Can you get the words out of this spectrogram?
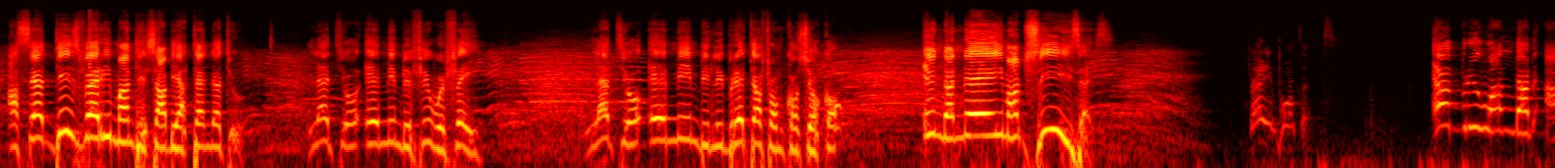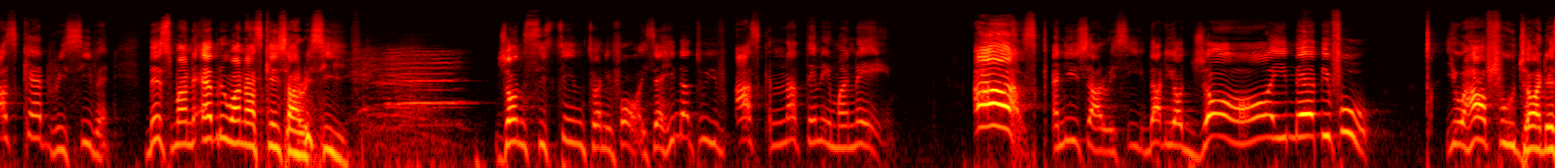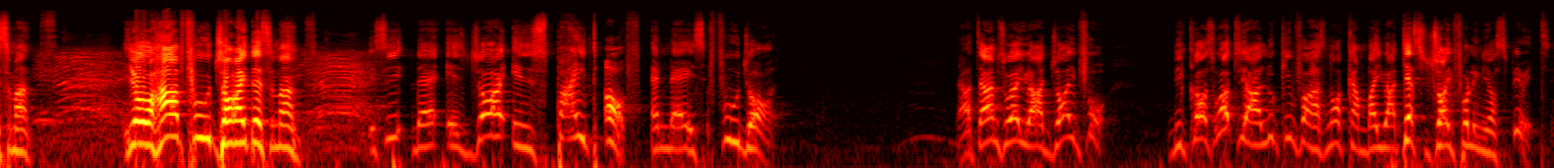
I said, this very month it shall be attended to. Let your aiming be filled with faith. Let your aiming be liberated from Kosioko. In the name of Jesus. Very important. Everyone that asketh, receiveth. This man, everyone asking shall receive. John 16, 24. He said, Hitherto you've asked nothing in my name. Ask and you shall receive, that your joy may be full. You have full joy this month. You have full joy this month. You see, there is joy in spite of, and there is full joy. There are times where you are joyful because what you are looking for has not come, but you are just joyful in your spirit.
